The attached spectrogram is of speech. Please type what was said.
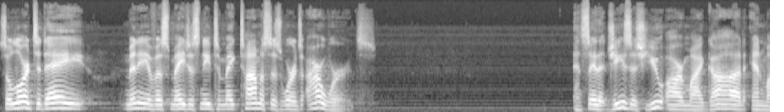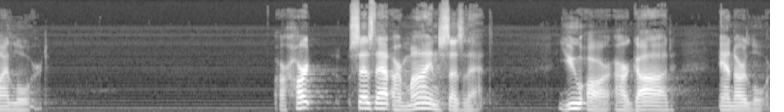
So, Lord, today, many of us may just need to make Thomas's words our words and say that, Jesus, you are my God and my Lord. Our heart says that, our mind says that. You are our God and our Lord.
